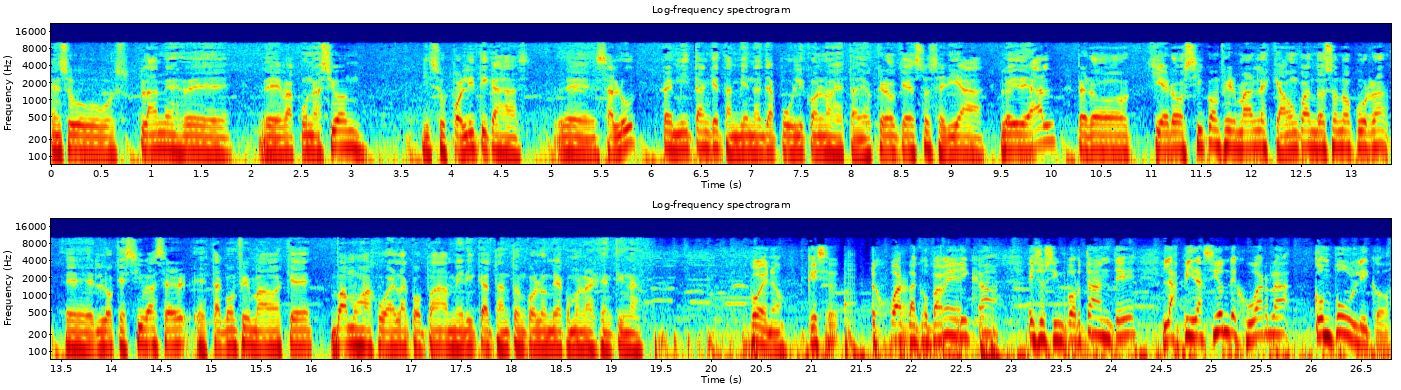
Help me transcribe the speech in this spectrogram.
en sus planes de, de vacunación y sus políticas de salud permitan que también haya público en los estadios. Creo que eso sería lo ideal, pero quiero sí confirmarles que aun cuando eso no ocurra, eh, lo que sí va a ser, está confirmado, es que vamos a jugar la Copa América tanto en Colombia como en Argentina. Bueno, que se jugar la Copa América, eso es importante. La aspiración de jugarla con público.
